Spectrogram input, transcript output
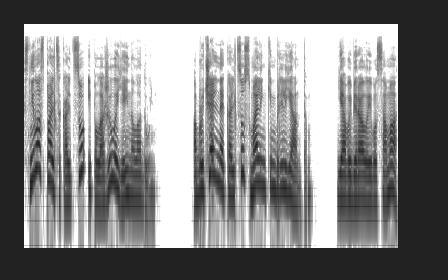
сняла с пальца кольцо и положила ей на ладонь. Обручальное кольцо с маленьким бриллиантом. Я выбирала его сама,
